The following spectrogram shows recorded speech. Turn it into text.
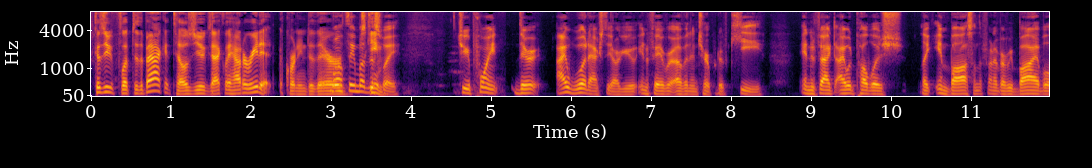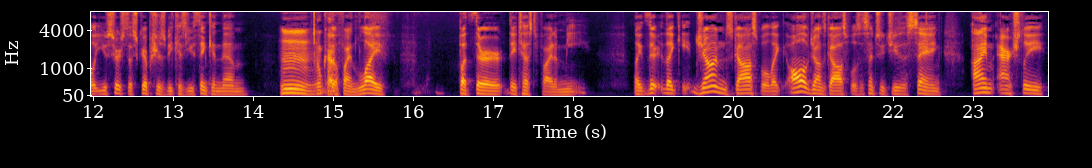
Because you flip to the back, it tells you exactly how to read it according to their. Well, think about it this way. To your point, there I would actually argue in favor of an interpretive key. And in fact, I would publish like emboss on the front of every Bible. You search the scriptures because you think in them Mm, okay. you'll find life, but they're they testify to me. Like they're like John's gospel, like all of John's gospel is essentially Jesus saying, I'm actually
